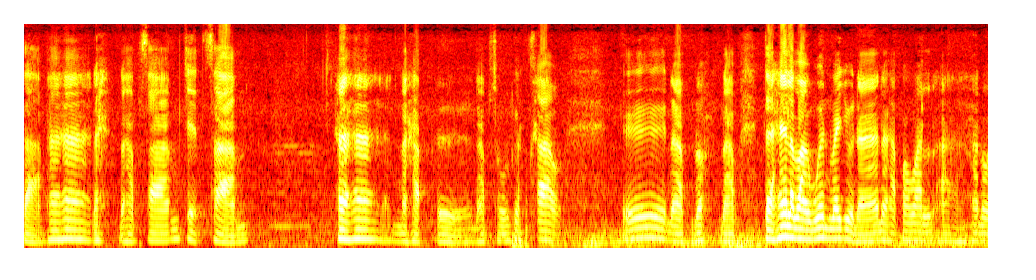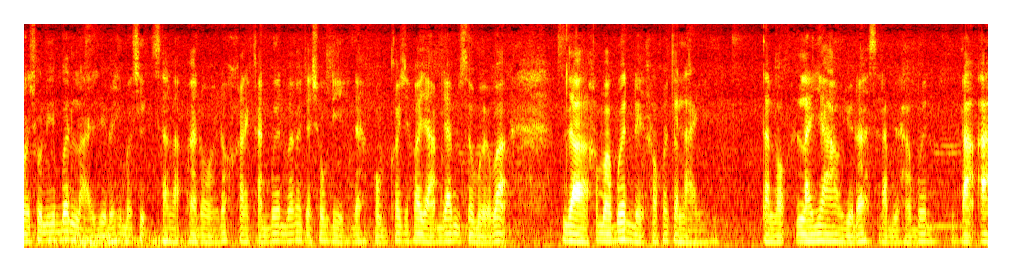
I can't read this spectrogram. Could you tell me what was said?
สามห้าห้านะนะครับสามเจ็ดสามห้าห้านะครับเออนะครับศูนย์กับข้า เออนะครับเนาะนะครับแต่ให้ระวังเบิ้ลไว้อยู่นะนะครับ เพราะว่าฮานอยช่วงนี้เบิ้ลไหลอยู่ในฮิมาชิกสลับฮานอยเนาะใครกันเบิ้ลไว้ก็จะโชคดีนะผมก็จะพยายามย้ำเสมอว่าอย่าเข้ามาเบิ้ลเนี่ยเขาก็จะไหล ตลอดระยะยาวอยู่นะสำหรับทางเบิ้ลอา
